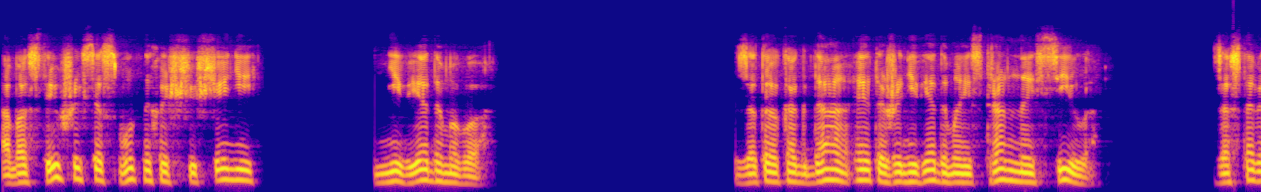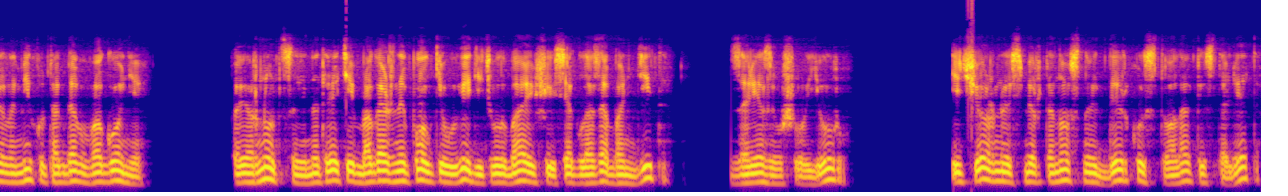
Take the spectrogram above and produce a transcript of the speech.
обострившихся смутных ощущений неведомого. Зато когда эта же неведомая и странная сила заставила Мику тогда в вагоне повернуться и на третьей багажной полке увидеть улыбающиеся глаза бандита, зарезавшего Юру, и черную смертоносную дырку ствола пистолета,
